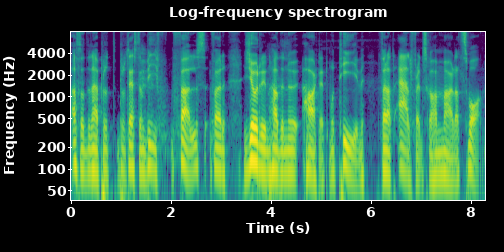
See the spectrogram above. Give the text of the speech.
alltså, den här pro- protesten bifölls, för juryn hade nu hört ett motiv för att Alfred ska ha mördat Swan.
